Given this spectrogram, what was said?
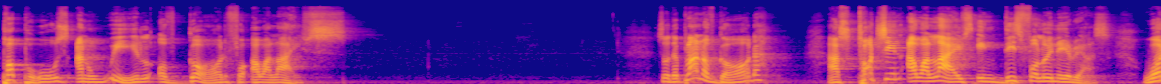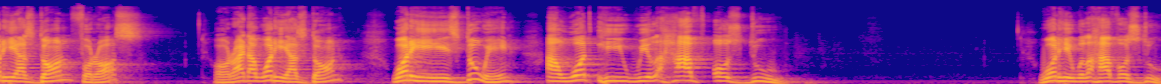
purpose, and will of God for our lives. So, the plan of God has touching our lives in these following areas what He has done for us, or rather, what He has done, what He is doing, and what He will have us do. What He will have us do.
